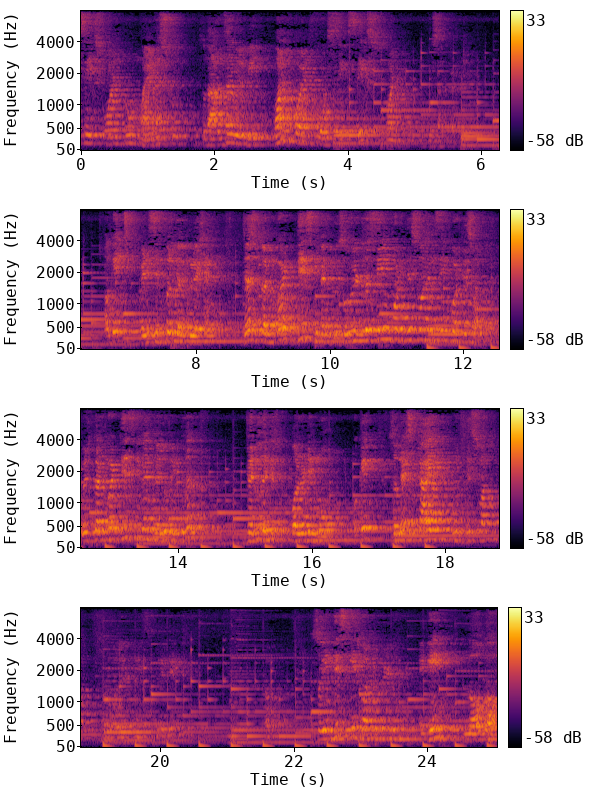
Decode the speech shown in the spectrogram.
3.46612 minus 2. So the answer will be 1.46612. Okay, very simple calculation. Just convert this given value. So we will do the same for this one and same for this one. We will convert this given value into the value that is already known. Okay, so let's try with this one. So in this case, what we will do again log of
